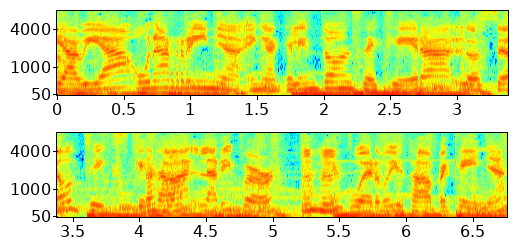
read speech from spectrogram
Y había una riña en aquel entonces que era los Celtics, que estaba Larry Bird, recuerdo, yo estaba pequeña,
